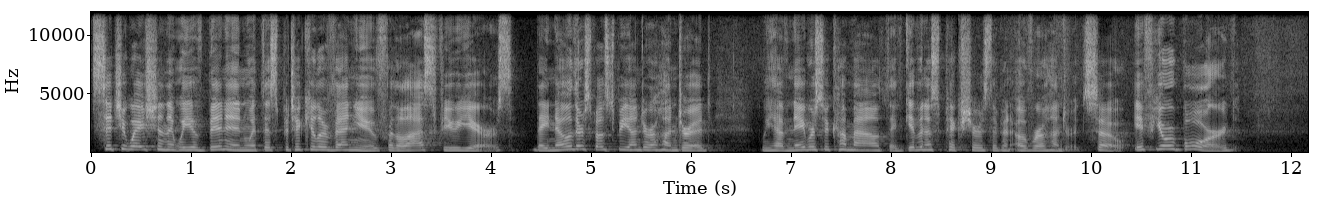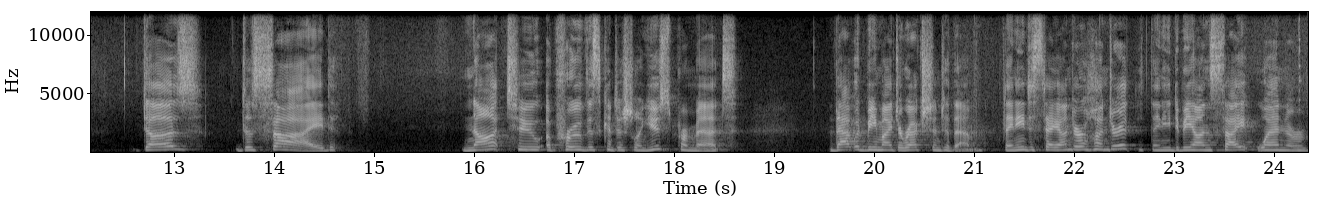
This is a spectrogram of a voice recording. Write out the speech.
situation that we have been in with this particular venue for the last few years. They know they're supposed to be under 100. We have neighbors who come out. They've given us pictures. They've been over 100. So if your board does decide not to approve this conditional use permit, that would be my direction to them. They need to stay under 100. They need to be on site when or,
